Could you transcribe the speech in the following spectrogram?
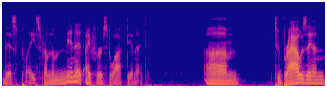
this place from the minute I first walked in it. Um, to browse in,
